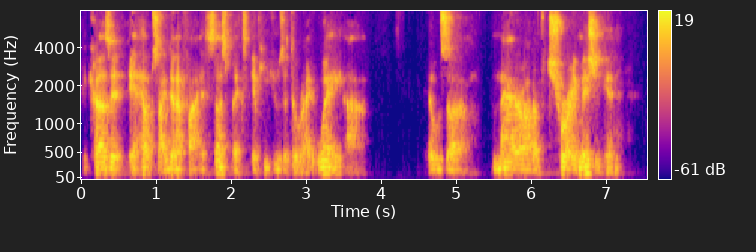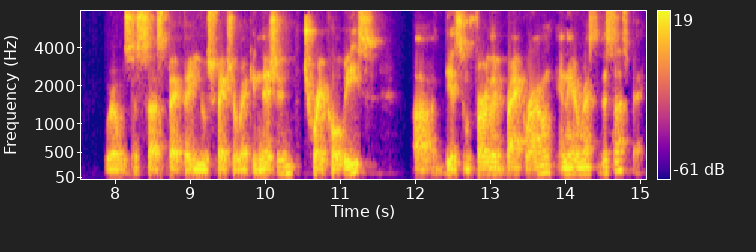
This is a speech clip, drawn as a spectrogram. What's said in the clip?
because it, it helps identify suspects if you use it the right way. Uh, it was a matter out of Troy, Michigan, where it was a suspect that used facial recognition. Troy police uh, did some further background and they arrested the suspect.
